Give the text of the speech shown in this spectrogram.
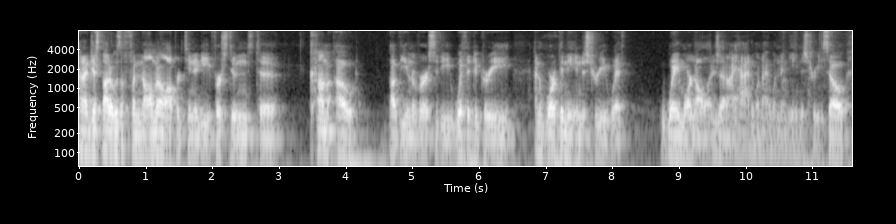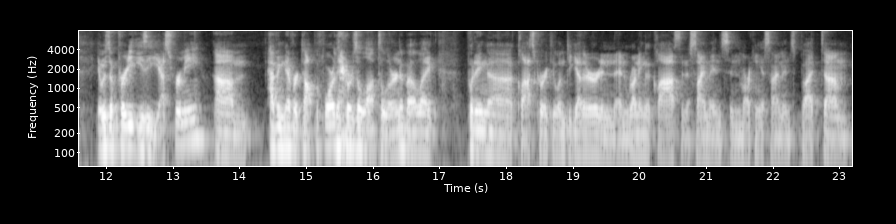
And I just thought it was a phenomenal opportunity for students to come out of university with a degree and work in the industry with way more knowledge than I had when I went in the industry. So it was a pretty easy yes for me. Um, having never taught before, there was a lot to learn about like putting a class curriculum together and, and running a class and assignments and marking assignments. But um,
